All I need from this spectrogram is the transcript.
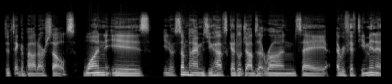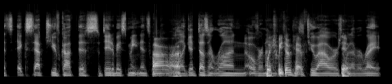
to think about ourselves. One is, you know, sometimes you have scheduled jobs that run, say, every 15 minutes, except you've got this database maintenance window where, Ah. like it doesn't run overnight. Which we do have. two hours Yeah. or whatever, right?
